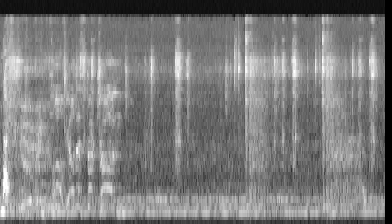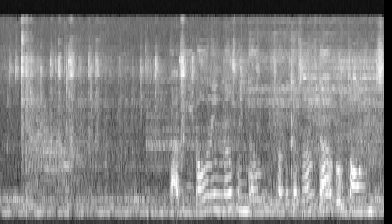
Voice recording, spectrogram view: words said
No. Your be born in those windows, not because of double points.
